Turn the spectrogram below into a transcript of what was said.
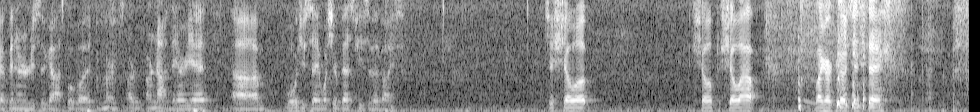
have been introduced to the gospel, but Mm-hmm. are, are, are not there yet. Um, what would you say? What's your best piece of advice? Just show up. Show up, show out. like our coaches say. That's,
